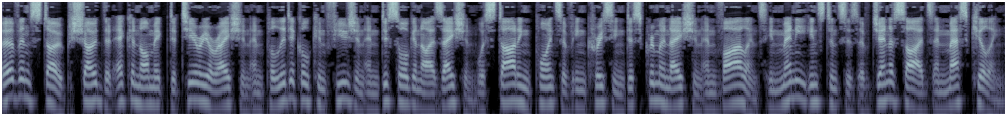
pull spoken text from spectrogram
Ervin Staub showed that economic deterioration and political confusion and disorganization were starting points of increasing discrimination and violence in many instances of genocides and mass killing.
